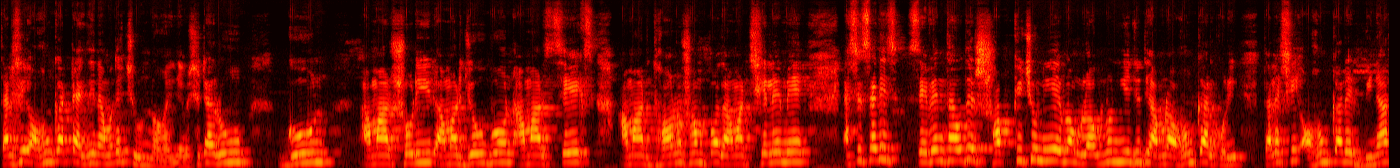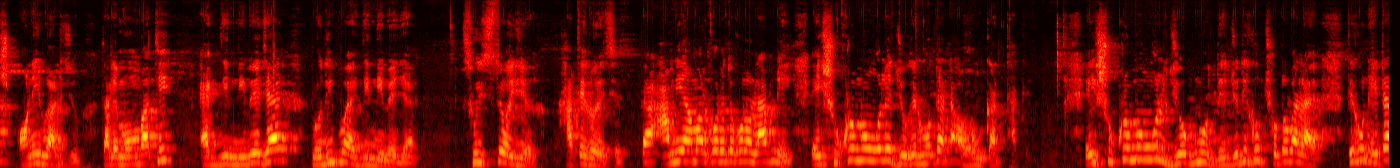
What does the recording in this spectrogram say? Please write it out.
তাহলে সেই অহংকারটা একদিন আমাদের চূর্ণ হয়ে যাবে। সেটা রূপ, গুণ, আমার শরীর, আমার যৌবন, আমার সেক্স আমার ধন সম্পদ, আমার ছেলে মেয়ে অ্যাসেসারিজ সেভেন হাউসের সব কিছু নিয়ে এবং লগ্ন নিয়ে যদি আমরা অহংকার করি, তাহলে সেই অহংকারের বিনাশ অনিবার্য। তাহলে মোমবাতি একদিন নিভে যায়, প্রদীপও একদিন নিভে যায়। সুইচ তো ওই যে হাতে রয়েছে। তা আমি আমার করে তো কোনো লাভ নেই। এই শুক্রমঙ্গলের যোগের মধ্যে একটা অহংকার থাকে। এই শুক্রমঙ্গল যোগ মধ্যে যদি খুব ছোটোবেলায়, দেখুন এটা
